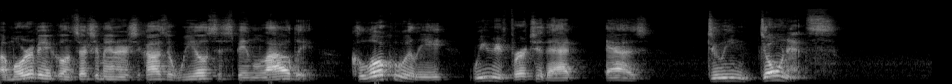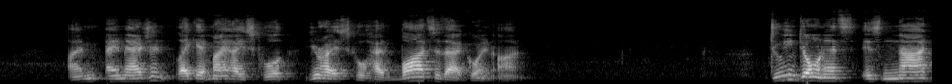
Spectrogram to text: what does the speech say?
a motor vehicle in such a manner as to cause the wheels to spin loudly. Colloquially, we refer to that as doing donuts. I'm, I imagine, like at my high school, your high school had lots of that going on. Doing donuts is not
